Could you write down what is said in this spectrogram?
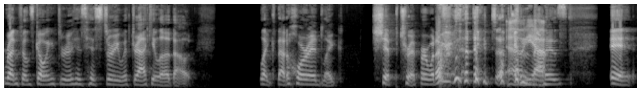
Renfield's going through his history with Dracula about like that horrid like ship trip or whatever that they took, Oh, and yeah. that is it.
